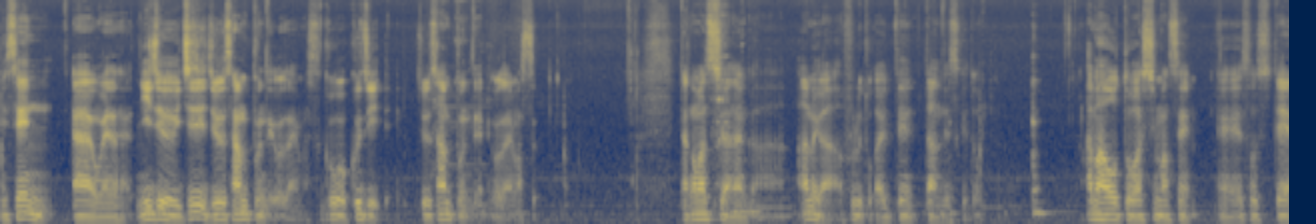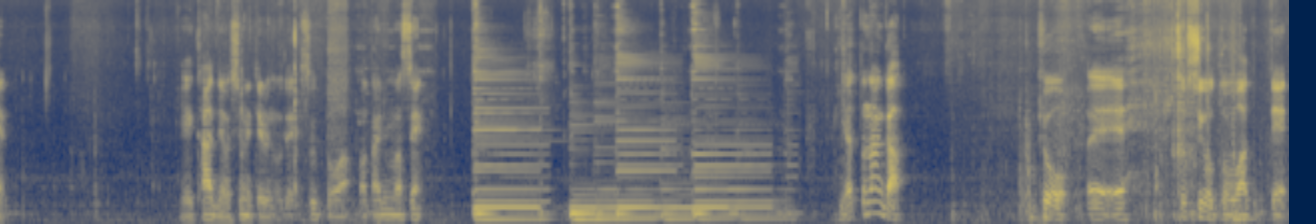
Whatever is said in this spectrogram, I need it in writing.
2000あごめんなさい21時13分でございます。午後9時13分でございます。高松市はなんか雨が降るとか言ってたんですけど雨音はしません、えー、そして、えー、カーテンを閉めてるので外は分かりません。やっとなんか今日、えー、一仕事終わって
